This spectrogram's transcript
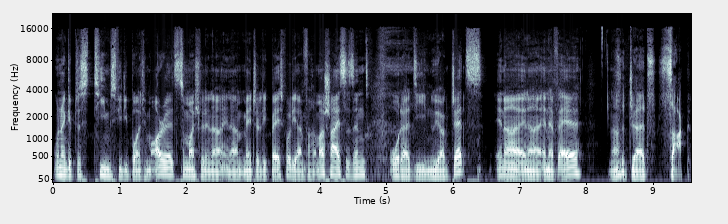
Und dann gibt es Teams wie die Baltimore Orioles zum Beispiel in der, in der Major League Baseball, die einfach immer scheiße sind. Oder die New York Jets in der, in der NFL. Ne? The Jets suck.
